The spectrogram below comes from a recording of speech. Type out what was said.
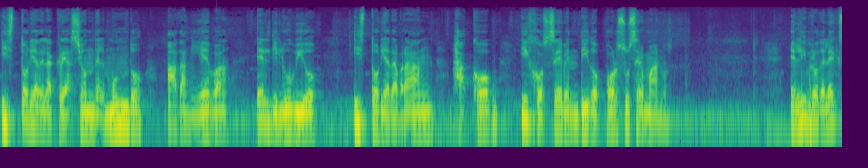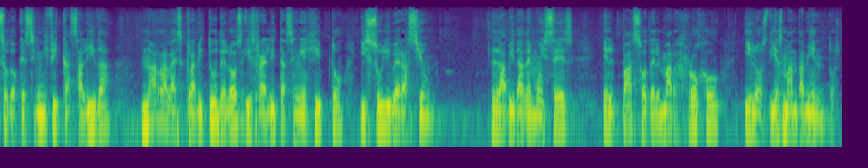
historia de la creación del mundo, Adán y Eva, el diluvio, historia de Abraham, Jacob y José vendido por sus hermanos. El libro del Éxodo, que significa salida, narra la esclavitud de los israelitas en Egipto y su liberación, la vida de Moisés, el paso del Mar Rojo y los diez mandamientos.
